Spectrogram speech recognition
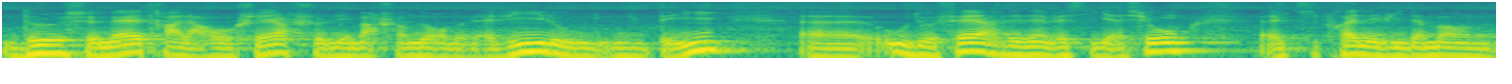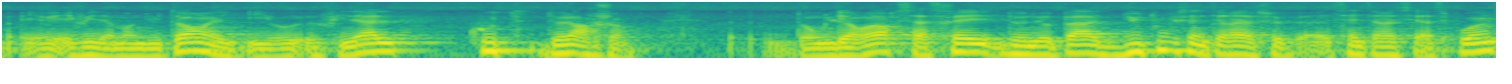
de se mettre à la recherche des marchands d'or de la ville ou du pays, euh, ou de faire des investigations euh, qui prennent évidemment, évidemment du temps et qui au, final coûtent de l'argent. Donc l'erreur, ça serait de ne pas du tout s'intéresser à ce point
